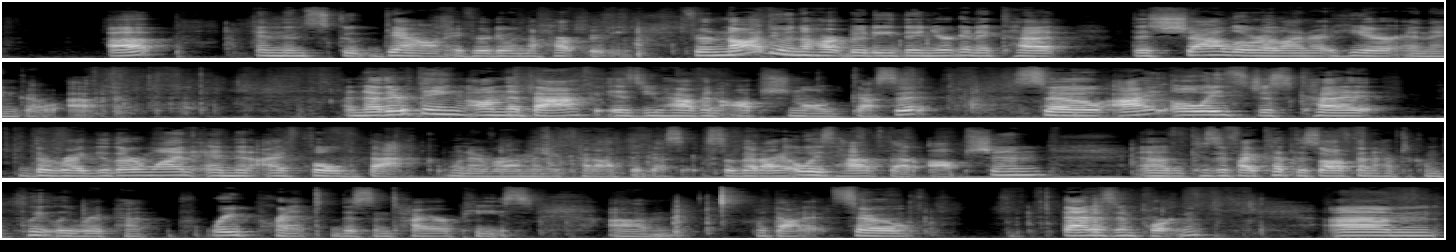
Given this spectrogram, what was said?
up and then scoop down if you're doing the heart booty. If you're not doing the heart booty, then you're going to cut this shallower line right here and then go up. Another thing on the back is you have an optional gusset. So I always just cut the regular one and then I fold back whenever I'm going to cut off the gusset so that I always have that option because um, if I cut this off then I have to completely reprint, reprint this entire piece um, without it. So that is important. Um,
